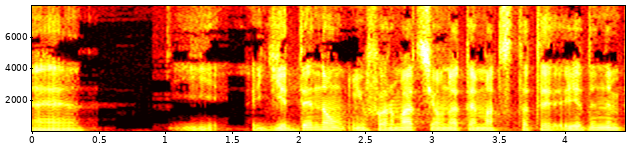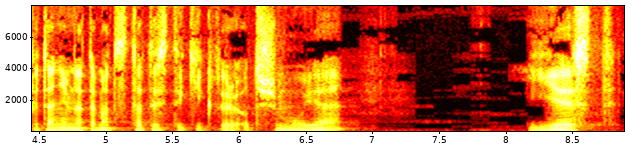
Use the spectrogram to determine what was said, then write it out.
E, jedyną informacją na temat staty, jedynym pytaniem na temat statystyki, które otrzymuję, jest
